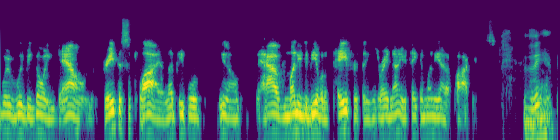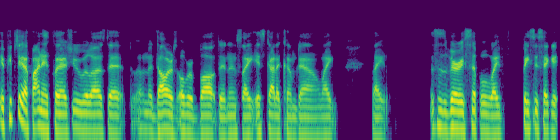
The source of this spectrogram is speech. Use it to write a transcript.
we would be going down. Create the supply and let people, you know, have money to be able to pay for things. Right now, you're taking money out of pockets. The, if people take a finance class, you realize that when the dollar is overbought, then it's like it's got to come down. Like, like this is very simple, like basic second,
